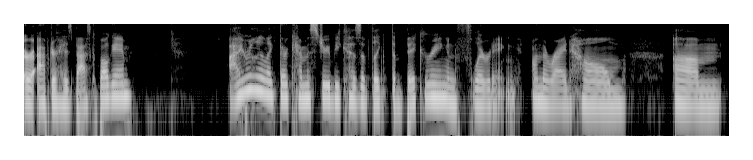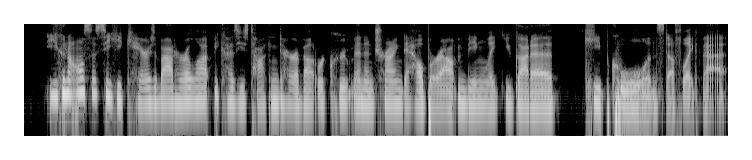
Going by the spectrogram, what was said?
or after his basketball game, I really liked their chemistry because of like the bickering and flirting on the ride home. Um, you can also see he cares about her a lot because he's talking to her about recruitment and trying to help her out and being like, you gotta keep cool and stuff like that.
